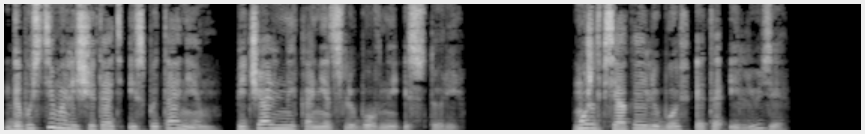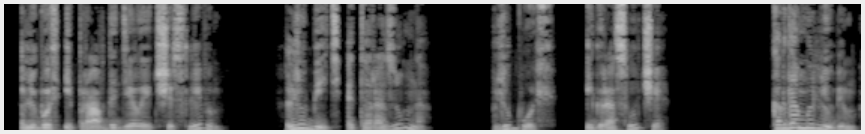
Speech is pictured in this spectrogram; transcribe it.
Допустимо ли считать испытанием печальный конец любовной истории? Может, всякая любовь — это иллюзия? Любовь и правда делает счастливым? Любить — это разумно? Любовь — игра случая? Когда мы любим,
